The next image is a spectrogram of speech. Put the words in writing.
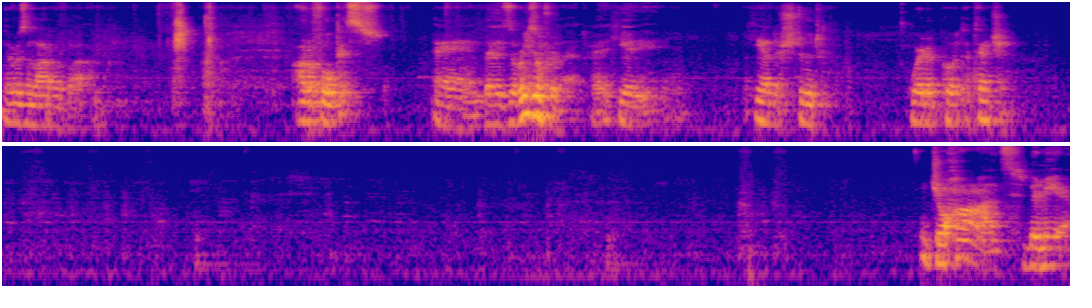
There was a lot of uh, out of focus, and there's a reason for that. Right? He he understood where to put attention. Johannes Vermeer.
